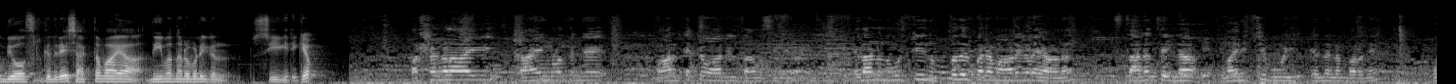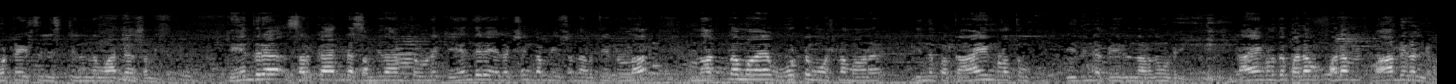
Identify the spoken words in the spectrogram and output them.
ഉദ്യോഗസ്ഥർക്കെതിരെ ശക്തമായ നിയമ നടപടികൾ സ്വീകരിക്കും. വർഷങ്ങളായി കായംകുളത്തിന്റെ മാർക്കറ്റ് വാർഡിൽ താമസിക്കുന്ന. ഏതാണ്ട് നൂറ്റി മുപ്പതിൽ പരം ആളുകളെയാണ് സ്ഥലത്തില്ല മരിച്ചുപോയി എന്നെല്ലാം പറഞ്ഞ് വോട്ടേഴ്സ് ലിസ്റ്റിൽ നിന്ന് മാറ്റാൻ ശ്രമിക്കുന്നത് കേന്ദ്ര സർക്കാരിന്റെ സംവിധാനത്തോട് കേന്ദ്ര ഇലക്ഷൻ കമ്മീഷൻ നടത്തിയിട്ടുള്ള നഗ്നമായ വോട്ട് മോഷണമാണ് ഇന്നിപ്പോൾ കായംകുളത്തും ഇതിന്റെ പേരിൽ നടന്നുകൊണ്ടിരിക്കുന്നത്. കായംകുളത്ത് പല പല വാർഡുകളിലും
